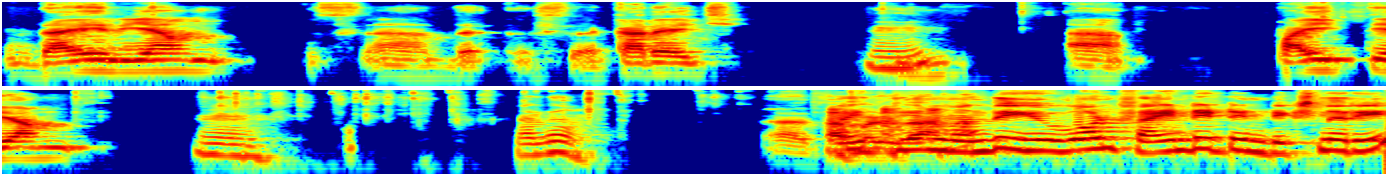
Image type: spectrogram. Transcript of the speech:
தைரியம் கரேஜ் பைத்தியம். அதான். பைத்தியம் வந்து you want find it in dictionary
